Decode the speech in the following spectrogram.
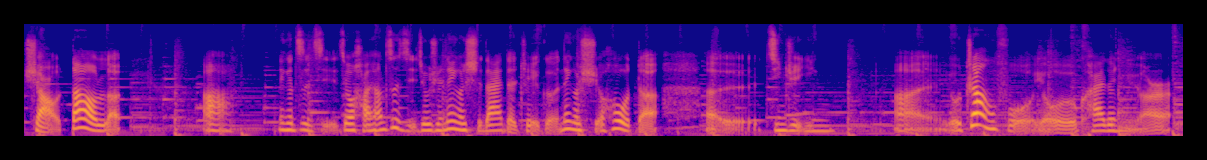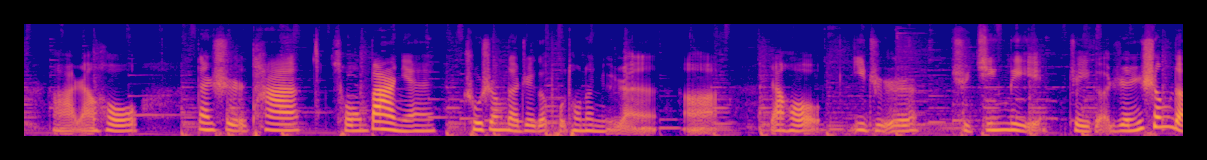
找到了啊那个自己，就好像自己就是那个时代的这个那个时候的呃金智英啊，有丈夫，有可爱的女儿啊，然后但是她从八二年出生的这个普通的女人啊。然后一直去经历这个人生的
